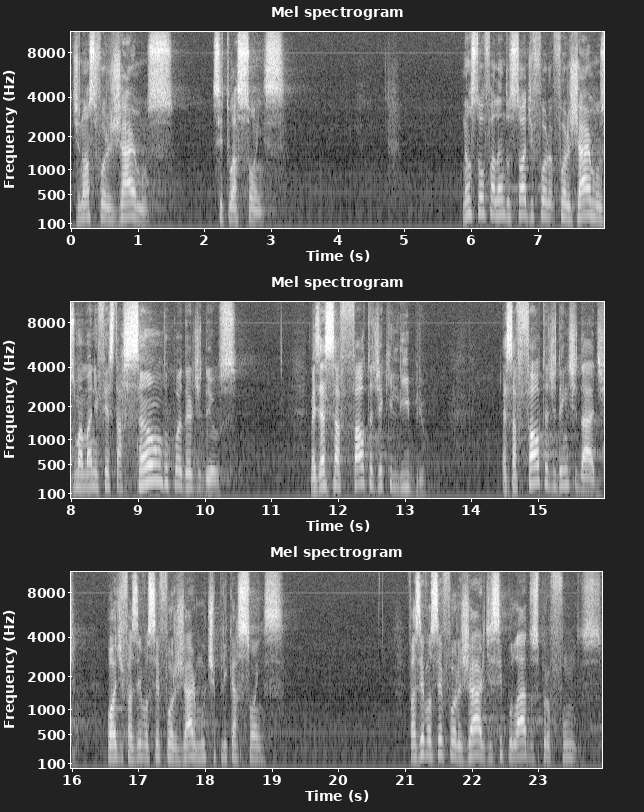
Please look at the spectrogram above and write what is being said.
De nós forjarmos situações não estou falando só de forjarmos uma manifestação do poder de Deus, mas essa falta de equilíbrio, essa falta de identidade, pode fazer você forjar multiplicações, fazer você forjar discipulados profundos,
